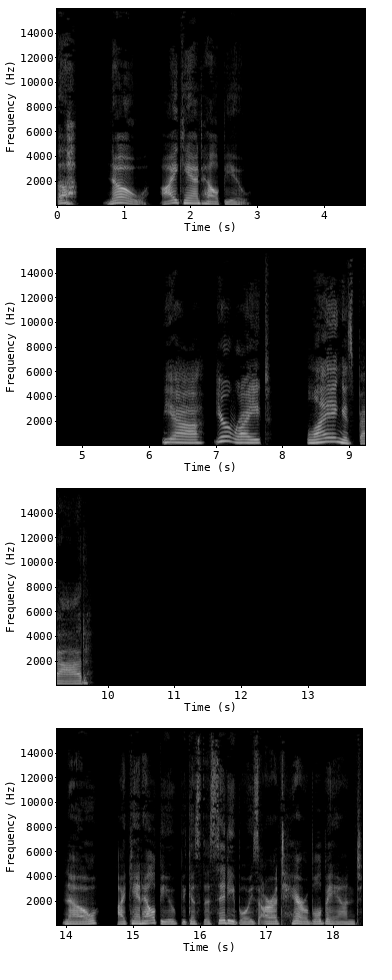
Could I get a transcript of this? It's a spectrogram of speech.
Ugh, no, I can't help you. Yeah, you're right. Lying is bad. No, I can't help you because the City Boys are a terrible band.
